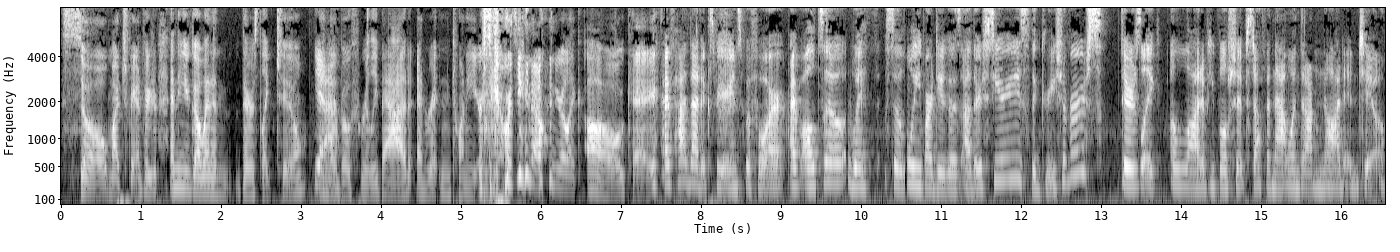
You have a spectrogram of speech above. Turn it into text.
so much fanfic and then you go in and there's like two Yeah. and they're both really bad and written 20 years ago you know and you're like oh okay I've had that experience before. I've also with so Leigh Bardugo's other series, the Grishaverse. There's like a lot of people ship stuff in that one that I'm not into.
